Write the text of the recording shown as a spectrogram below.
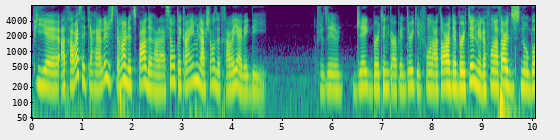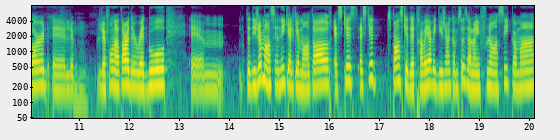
Puis euh, à travers cette carrière-là, justement, là, tu parles de relations. Tu as quand même eu la chance de travailler avec des. Je veux dire, Jake Burton Carpenter, qui est le fondateur de Burton, mais le fondateur du snowboard, euh, le, Mhm. le fondateur de Red Bull. tu as déjà mentionné quelques mentors. Est-ce que, est que tu penses que de travailler avec des gens comme ça, ça a influencé comment.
